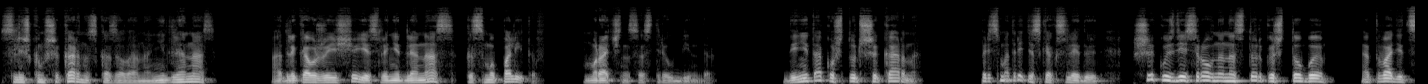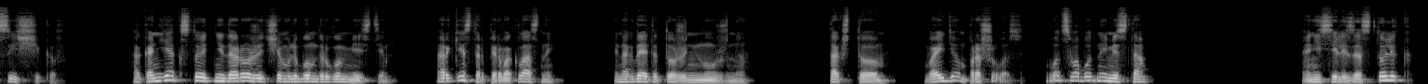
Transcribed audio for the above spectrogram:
«Слишком шикарно», — сказала она, — «не для нас». «А для кого же еще, если не для нас, космополитов?» — мрачно сострил Биндер. «Да и не так уж тут шикарно. Присмотритесь как следует. Шику здесь ровно настолько, чтобы отвадить сыщиков. А коньяк стоит не дороже, чем в любом другом месте. Оркестр первоклассный. Иногда это тоже не нужно. Так что войдем, прошу вас. Вот свободные места». Они сели за столик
